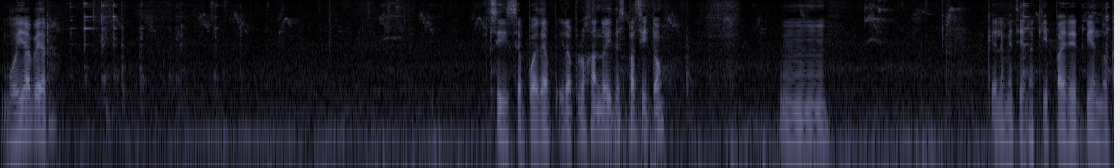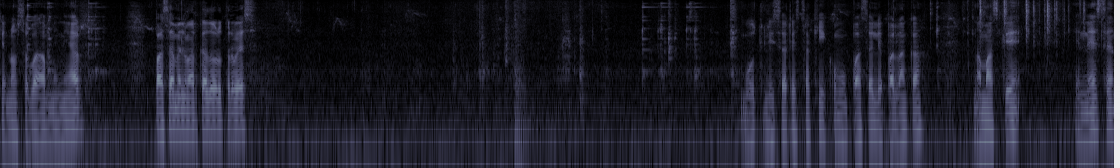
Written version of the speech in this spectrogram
voy a ver si se puede ir aflojando ahí despacito. Mm. Que le metiera aquí para ir viendo que no se va a menear. Pásame el marcador otra vez. Voy a utilizar esta aquí como pasarle palanca. Nada más que en este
